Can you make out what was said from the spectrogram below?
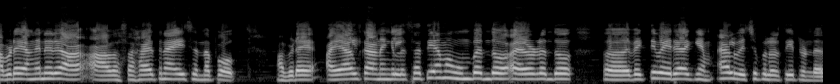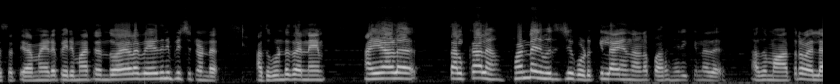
അവിടെ അങ്ങനെ ഒരു സഹായത്തിനായി ചെന്നപ്പോൾ അവിടെ അയാൾക്കാണെങ്കിൽ സത്യാമ്മ മുമ്പ് എന്തോ അയാളോട് എന്തോ വ്യക്തി വ്യക്തിവൈരാഗ്യം അയാൾ വെച്ച് പുലർത്തിയിട്ടുണ്ട്. സത്യാമ്മയുടെ പെരുമാറ്റം എന്തോ അയാളെ വേദനിപ്പിച്ചിട്ടുണ്ട്. അതുകൊണ്ട് തന്നെ അയാൾ തൽക്കാലം ഫണ്ട് അനുവദിച്ചു കൊടുക്കില്ല എന്നാണ് പറഞ്ഞിരിക്കുന്നത്. അത് മാത്രമല്ല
